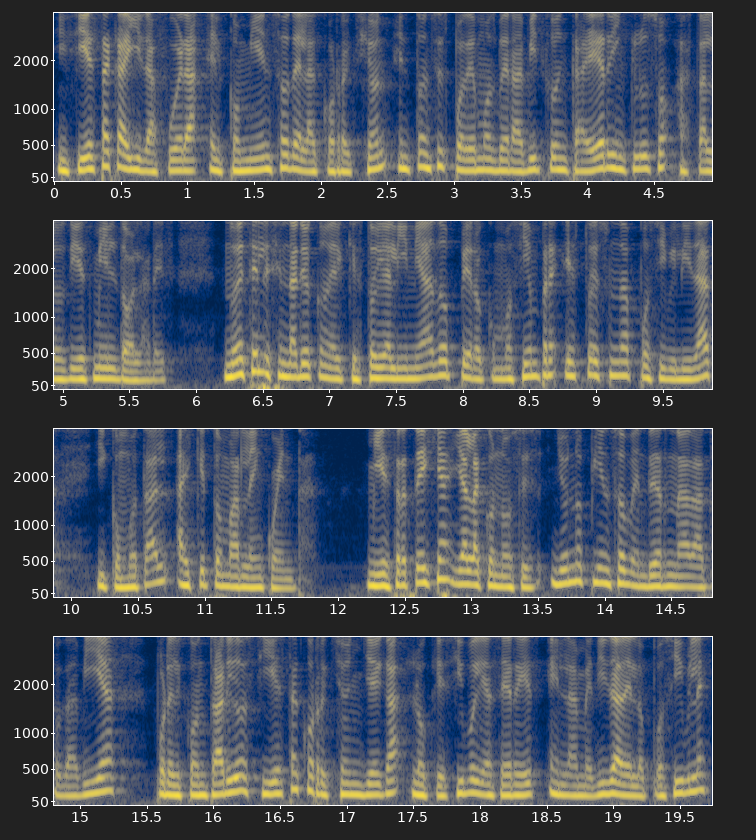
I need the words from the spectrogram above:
Y si esta caída fuera el comienzo de la corrección, entonces podemos ver a Bitcoin caer incluso hasta los 10 mil dólares. No es el escenario con el que estoy alineado, pero como siempre esto es una posibilidad y como tal hay que tomarla en cuenta. Mi estrategia ya la conoces, yo no pienso vender nada todavía, por el contrario, si esta corrección llega, lo que sí voy a hacer es, en la medida de lo posible,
